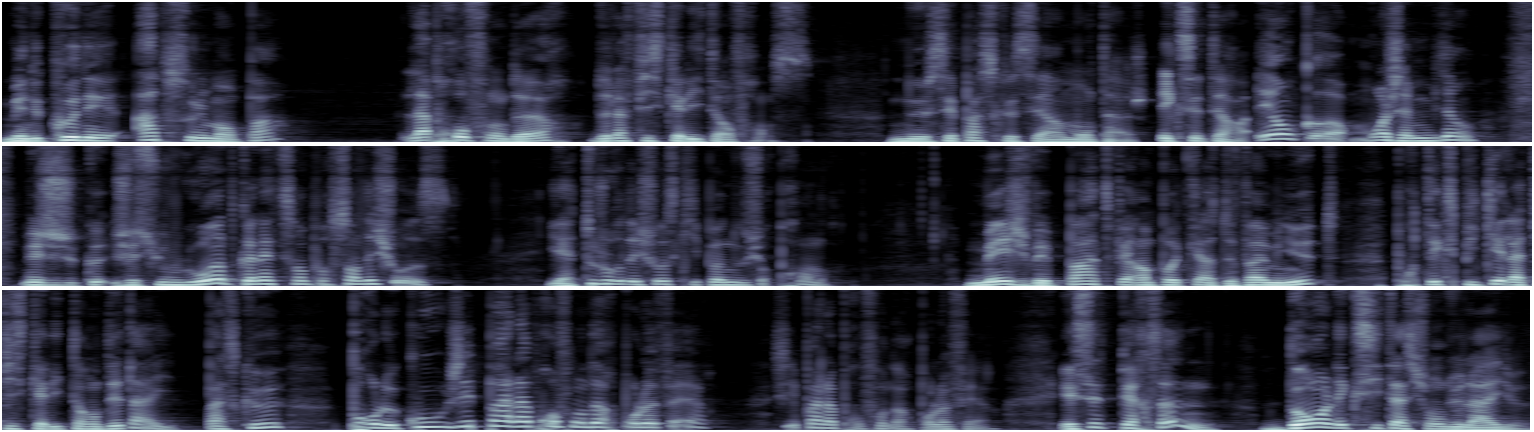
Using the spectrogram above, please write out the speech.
mais ne connaît absolument pas la profondeur de la fiscalité en France ne sait pas ce que c'est un montage, etc. Et encore, moi j'aime bien, mais je, suis loin de connaître 100% des choses. Il y a toujours des choses qui peuvent nous surprendre. Mais je vais pas te faire un podcast de 20 minutes pour t'expliquer la fiscalité en détail, parce que pour le coup, j'ai pas la profondeur pour le faire. J'ai pas la profondeur pour le faire. Et cette personne, dans l'excitation du live,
